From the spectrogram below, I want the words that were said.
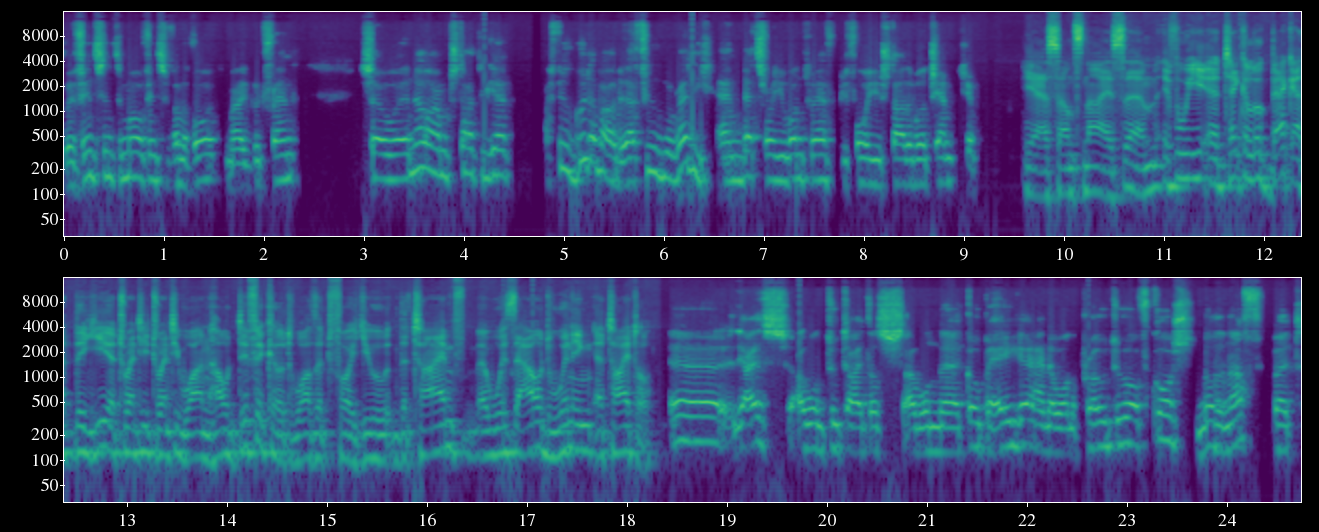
with Vincent tomorrow, Vincent van der Voort, my good friend. So no, I'm starting to get I feel good about it. I feel ready, and that's what you want to have before you start a world championship. Yeah, sounds nice. Um, if we uh, take a look back at the year 2021, how difficult was it for you the time uh, without winning a title? Uh, yes, I won two titles. I won uh, Copenhagen and I won Pro Tour. Of course, not enough, but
